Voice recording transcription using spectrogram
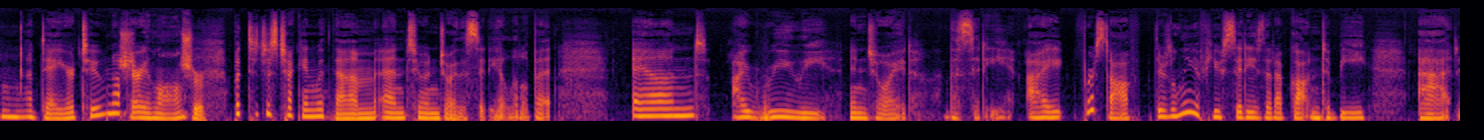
mm, a day or two, not very long. Sure. But to just check in with them and to enjoy the city a little bit. And I really enjoyed the city. I first off, there's only a few cities that I've gotten to be at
